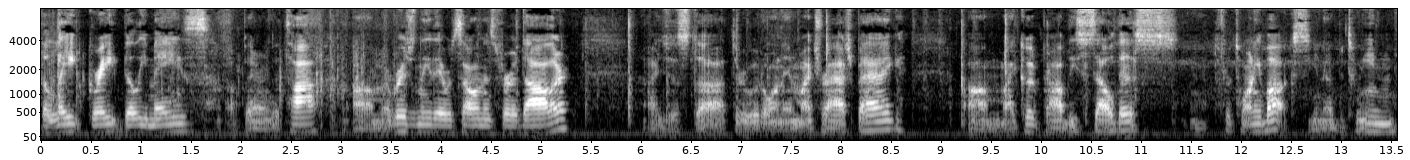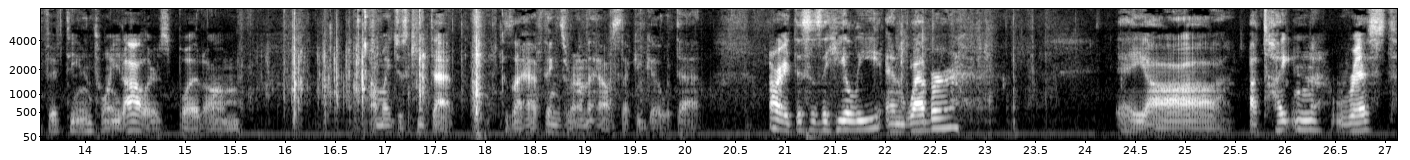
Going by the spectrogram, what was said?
the late great Billy Mays up there in the top. Um, originally they were selling this for a dollar. I just uh, threw it on in my trash bag. Um, I could probably sell this for 20 bucks, you know, between 15 and 20 dollars, but um, I might just keep that because I have things around the house that could go with that. All right, this is a Hely and Weber, a uh, a Titan wrist,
